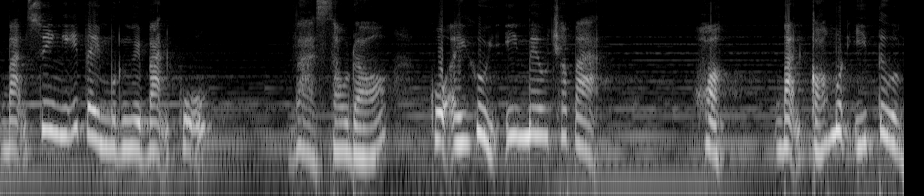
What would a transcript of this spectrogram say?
bạn suy nghĩ về một người bạn cũ và sau đó cô ấy gửi email cho bạn. Hoặc bạn có một ý tưởng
